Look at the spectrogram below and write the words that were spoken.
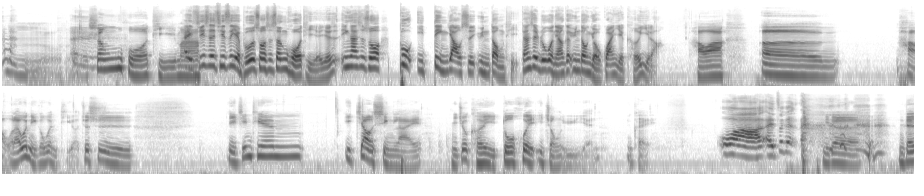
嗯，生活题吗？哎、欸，其实其实也不是说是生活题，也是应该是说不一定要是运动题，但是如果你要跟运动有关也可以啦。好啊，呃，好，我来问你一个问题啊，就是你今天一觉醒来。你就可以多会一种语言，OK？哇，哎、欸，这个你的、你的、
